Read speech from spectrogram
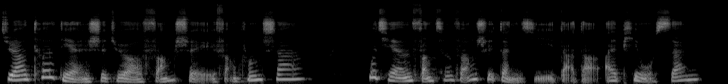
主要特点是具有防水、防风沙。目前防尘防水等级达到 IP 五三，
